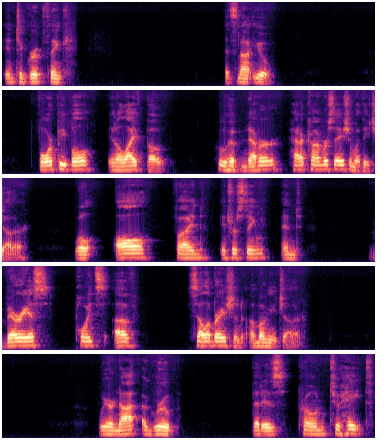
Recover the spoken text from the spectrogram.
into groupthink. It's not you. Four people in a lifeboat who have never had a conversation with each other will all find interesting and various points of celebration among each other. We are not a group that is prone to hate,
